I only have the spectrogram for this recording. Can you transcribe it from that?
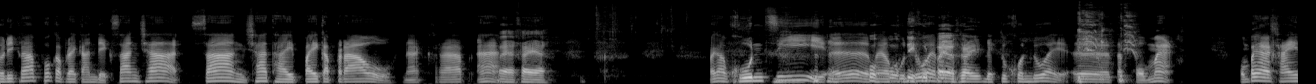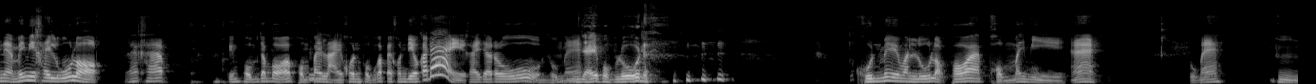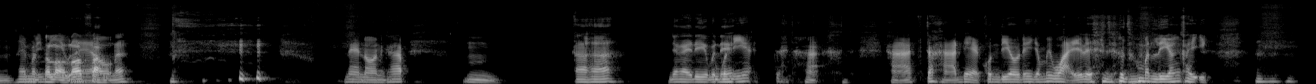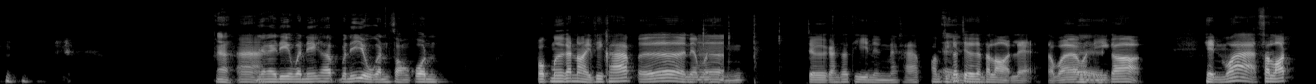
สวัสดีครับ พบกับรายการเด็กสร้างชาติ สร้างชาติไทยไปกับเรานะครับอ่าไปกับใครอะไปกับคุณสิเออปกไปกับคุณติคุณด้วยไปกับใครเด็กทุกคนด้วย เออ แต่ผมอะผมไปกับใครเนี่ย ไม่มีใครรู้หรอกนะครับ ถึงผมจะบอกว่าผมไปหลายคน ผมก็ไปคนเดียวก็ได้ ใครจะรู้ถูกไหมอย่าให้ผมรู้นะคุณไม่มีวันรู้หรอกเพราะว่าผมไม่มีอะถูกไหมอืม ให้มันไม่มีตลอดอยู่รอดแล้วฟังนะ แน่นอนครับ อืมอ่าฮะ ยังไงดีวันวันนี้นี้จะหาหาจะหาแดกคนเดียวเนี่ยยังไม่ไหวเลยเดี๋ยวมันเลี้ยงใครอีกอะอ่ายัยังไงดีวันนี้ครับ วันนี้อยู่กันสองคนปรบมือกันหน่อยสิครับ เออ เนี่ยมาเออถึงเจอกันสักทีหนึ่งนะครับ ความจริงเออก็เจอกันตลอดแหละ แต่ว่าเออวันนี้ก็เห็นว่าสล็อต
